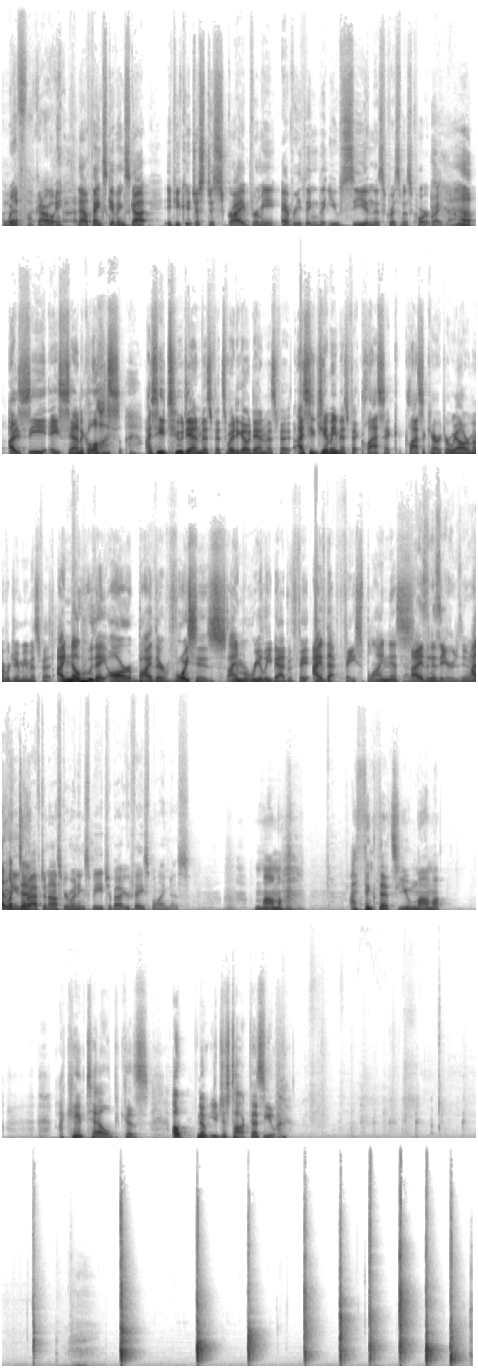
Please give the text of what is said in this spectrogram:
where the fuck are we? Now, Thanksgiving, Scott, if you could just describe for me everything that you see in this Christmas court right now. I see a Santa Claus. I see two Dan Misfits. Way to go, Dan Misfit. I see Jimmy Misfit, classic, classic character. We all remember Jimmy Misfit. I know who they are by their voices. I am really bad with face. I have that face blindness. Eyes in his ears. You know. I like you to- craft an Oscar-winning speech about your face blindness. Mama, I think that's you, Mama. I can't tell because. Oh, no, you just talked. That's you.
